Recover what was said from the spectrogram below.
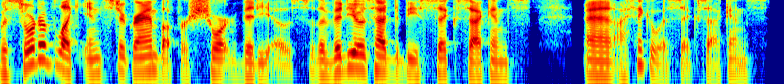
was sort of like Instagram, but for short videos. So the videos had to be six seconds, and I think it was six seconds.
